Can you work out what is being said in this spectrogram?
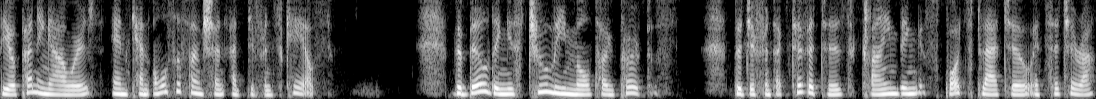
the opening hours, and can also function at different scales. The building is truly multi-purpose. The different activities, climbing, sports plateau, etc.,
